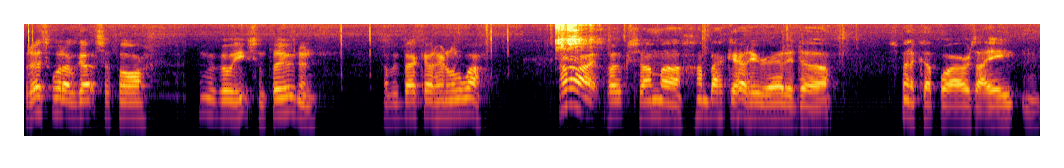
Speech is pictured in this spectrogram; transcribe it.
but that's what I've got so far. I'm gonna go eat some food and I'll be back out here in a little while. All right, folks, I'm uh, I'm back out here at it. Uh, spent a couple hours. I ate and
